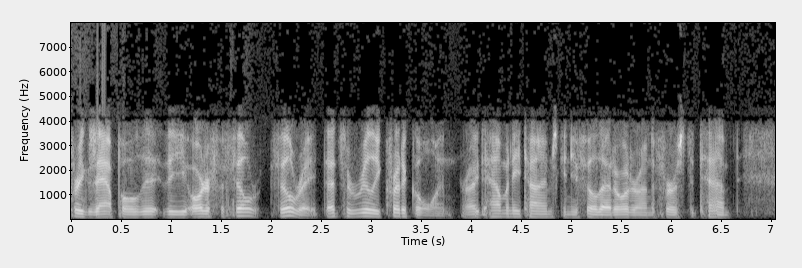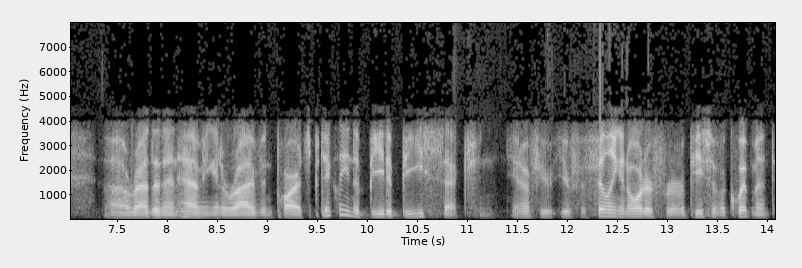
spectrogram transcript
For example, the, the order fulfill fill rate. That's a really critical one, right? How many times can you fill that order on the first attempt? Uh, rather than having it arrive in parts, particularly in the B2B section. You know, if you're, you're fulfilling an order for a piece of equipment,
